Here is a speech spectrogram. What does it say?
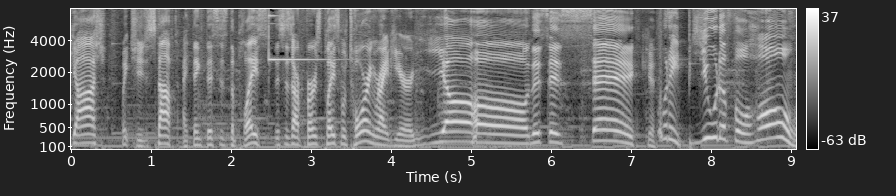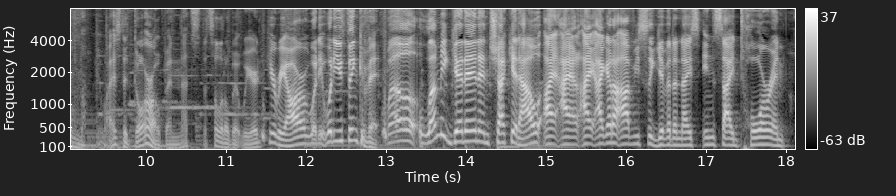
gosh. Wait, she just stopped. I think this is the place. This is our first place we're touring right here. Yo, this is sick. What a beautiful home. Why is the door open? That's that's a little bit weird. Here we are. What do, what do you think of it? Well, let me get in and check it out. I I I, I gotta obviously give it a nice inside tour and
